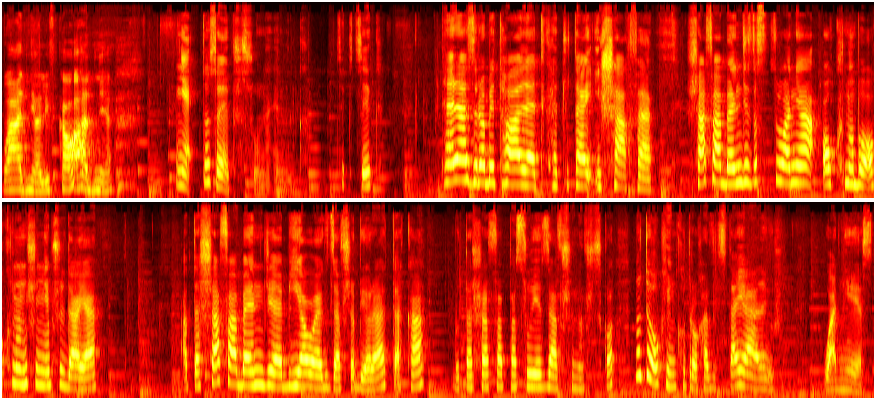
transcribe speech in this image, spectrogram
Ładnie, Oliwka, ładnie. Nie, to sobie przesunę jednak. Cyk, cyk. Teraz robię toaletkę tutaj i szafę. Szafa będzie zasłania okno, bo okno mi się nie przydaje. A ta szafa będzie biała, jak zawsze biorę, taka. Bo ta szafa pasuje zawsze na wszystko. No to okienko trochę wystaje, ale już ładnie jest.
